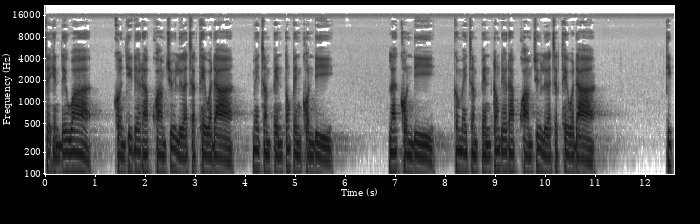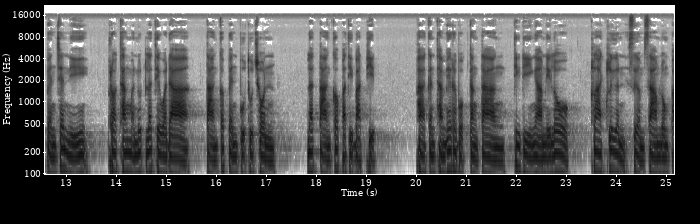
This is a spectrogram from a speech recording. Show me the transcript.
จะเห็นได้ว่า คนที่ได้รับความช่วยเหลือจากเทวดาไม่จำเป็นต้องเป็นคนดี และคนดีก็ไม่จำเป็นต้องได้รับความช่วยเหลือจากเทวดา ที่เป็นเช่นนี้ เพราะทั้งมนุษย์และเทวดาต่างก็เป็นปุถุชน และต่างก็ปฏิบัติผิด พากันทำให้ระบบต่างๆ ที่ดีงามในโลก คลาดเคลื่อนเสื่อมทรามลงไป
